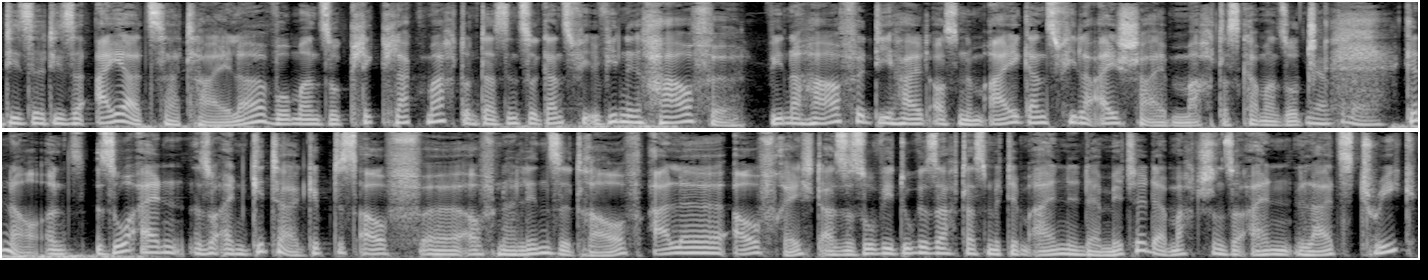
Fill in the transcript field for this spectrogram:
diese, diese Eierzerteiler, wo man so Klick-Klack macht und da sind so ganz viel, wie eine Harfe, wie eine Harfe, die halt aus einem Ei ganz viele Eischeiben macht. Das kann man so, ja, genau. genau. Und so ein, so ein Gitter gibt es auf, äh, auf einer Linse drauf, alle aufrecht, also so wie du gesagt hast mit dem einen in der Mitte, der macht schon so einen Lightstreak.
